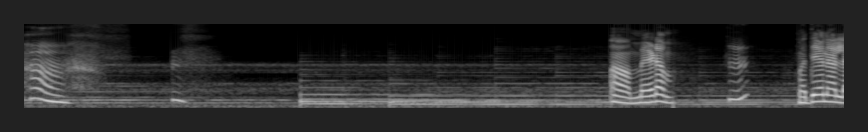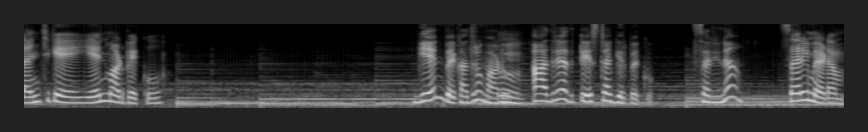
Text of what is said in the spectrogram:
ಹಾ. ಹಾಂ ಮೇಡಮ್ ಹ್ಮ್? ಮಧ್ಯಾಹ್ನ ಲಂಚ್ಗೆ ಏನು ಮಾಡಬೇಕು? ಏನ್ ಬೇಕಾದ್ರೂ ಮಾಡು. ಹ್ಮ್. ಆದ್ರೆ ಅದು ಟೇಸ್ಟ್ ಆಗಿರ್ಬೇಕು. ಸರಿನಾ? ಸರಿ ಮೇಡಮ್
